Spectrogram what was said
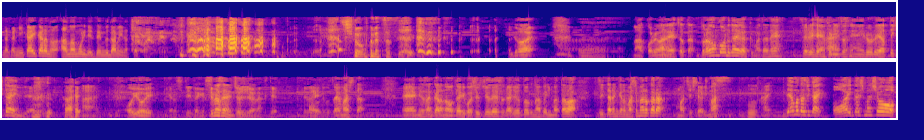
なんか2階からの雨漏りで全部ダメになっちゃったんですしょうもなさすぎる。ひどい。よ。うん。まあこれはね、はいちょっとドラゴンボール大学またね、セル編、フリート編いろいろやっていきたいんで、はい。はい。おいおい、やらせていただきます。すいませんね、ジョジョじゃなくて。ということでございました。えー皆さんからのお便り募集中です。ラジオトークのアプリまたは、ツイッター連携のマシュマロからお待ちしております。うん。はい。ではまた次回、お会いいたしましょう。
